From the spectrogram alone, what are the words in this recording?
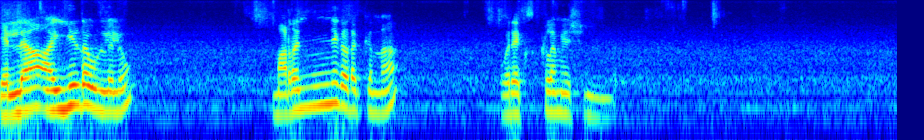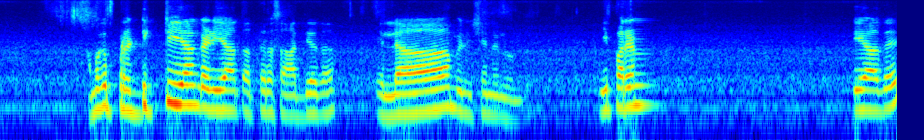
എല്ലാ ഐയുടെ ഉള്ളിലും മറഞ്ഞു കിടക്കുന്ന ഒരു എക്സ്ക്ലമേഷൻ ഉണ്ട്. നമുക്ക് പ്രഡിക്റ്റ് ചെയ്യാൻ കഴിയാത്ത അത്ര സാധ്യത എല്ലാ മനുഷ്യനിലും ഉണ്ട് ഈ പറയണ ചെയ്യാതെ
